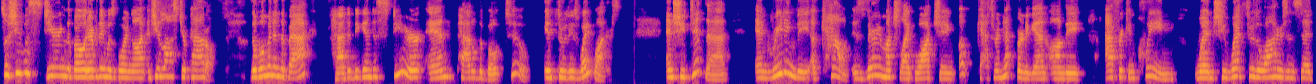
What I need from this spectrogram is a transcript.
So she was steering the boat, everything was going on, and she lost her paddle. The woman in the back had to begin to steer and paddle the boat too in through these white waters. And she did that. And reading the account is very much like watching, oh, Katharine Hepburn again on the African Queen when she went through the waters and said,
